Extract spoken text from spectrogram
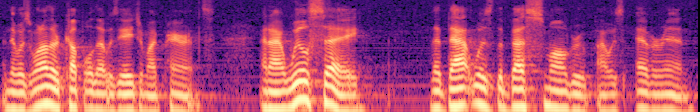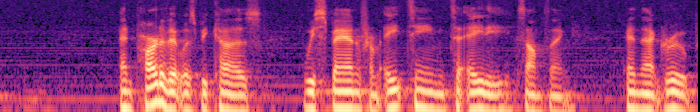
and there was one other couple that was the age of my parents. And I will say that that was the best small group I was ever in. And part of it was because we spanned from 18 to 80 something in that group.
